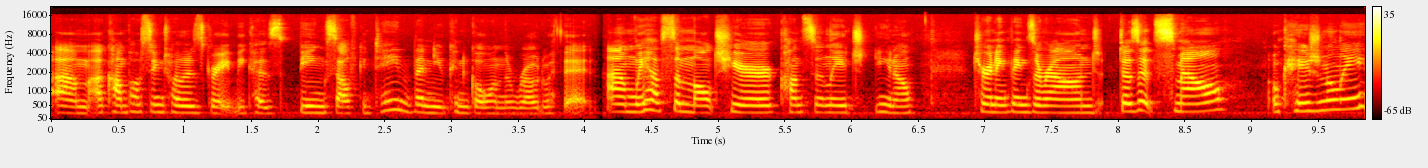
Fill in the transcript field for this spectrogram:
um, a composting toilet is great because being self-contained, then you can go on the road with it. Um, we have some mulch here, constantly, you know, turning things around. Does it smell? Occasionally,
